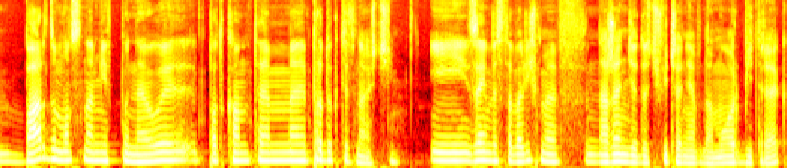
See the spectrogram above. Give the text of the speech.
bardzo mocno na mnie wpłynęły pod kątem produktywności. I zainwestowaliśmy w narzędzie do ćwiczenia w domu, Orbitrek.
